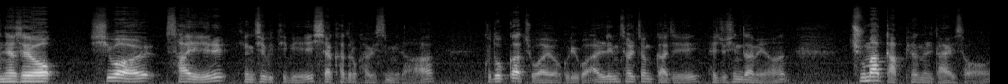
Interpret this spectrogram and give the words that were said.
안녕하세요. 10월 4일 경치비TV 시작하도록 하겠습니다. 구독과 좋아요 그리고 알림 설정까지 해주신다면 주막 가편을 다해서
